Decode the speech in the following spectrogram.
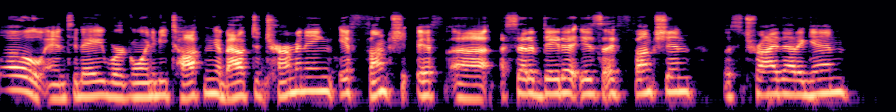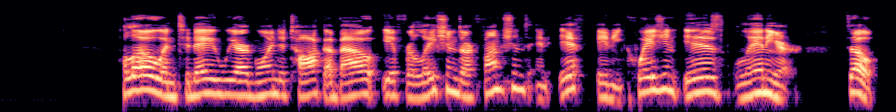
Hello, and today we're going to be talking about determining if function if uh, a set of data is a function. Let's try that again. Hello, and today we are going to talk about if relations are functions and if an equation is linear. So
